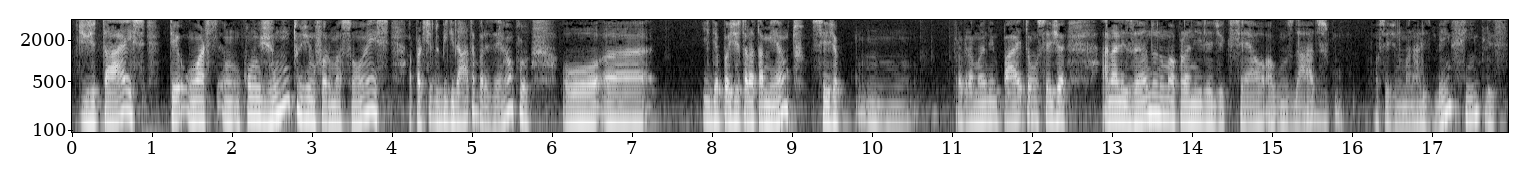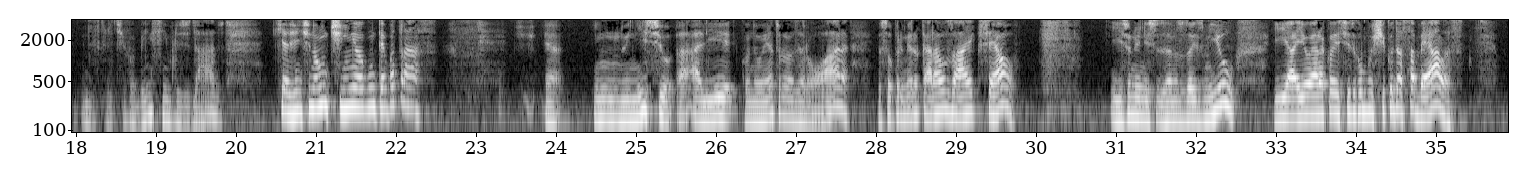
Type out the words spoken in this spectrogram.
digitais, ter um, um, conjunto de informações a partir do Big Data, por exemplo, ou, uh, e depois de tratamento, seja um, programando em Python, seja analisando numa planilha de Excel alguns dados, ou seja, numa análise bem simples, descritiva bem simples de dados, que a gente não tinha algum tempo atrás. É, em, no início, ali, quando eu entro na Zero Hora, eu sou o primeiro cara a usar Excel isso no início dos anos 2000, e aí eu era conhecido como Chico das tabelas,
